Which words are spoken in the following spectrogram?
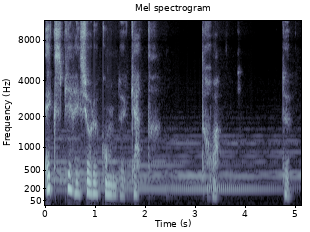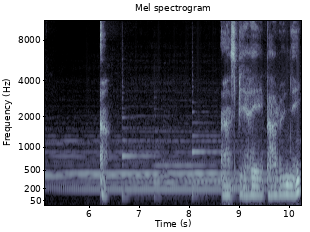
Expirez sur le compte de 4, 3, 2, 1. Inspirez par le nez.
